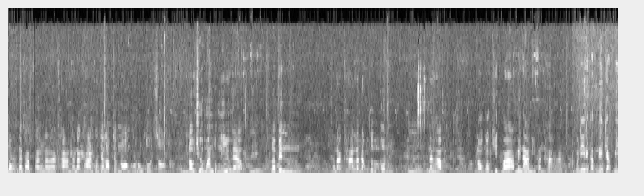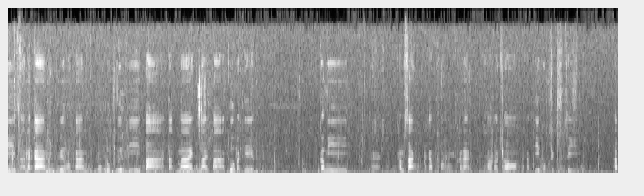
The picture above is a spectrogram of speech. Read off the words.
นดนะครับ ทางธนาคารธนาคารเขาจะรับจำนองเขาต้องตรวจสอบ เราเชื่อมั่นตรงนี้อยู่แล้ว แล้วเป็นธนาคารระดับต้นอืมๆนะครับ เราก็คิดว่าไม่น่ามีปัญหา วันนี้นะครับเนื่องจากมีสถานการณ์เรื่องของการบุกรุกพื้นที่ป่าตัดไม้ทำลายป่าทั่วประเทศ ก็มีคำสั่งนะครับของคณะคอสชนะครับที่ 64ทับ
